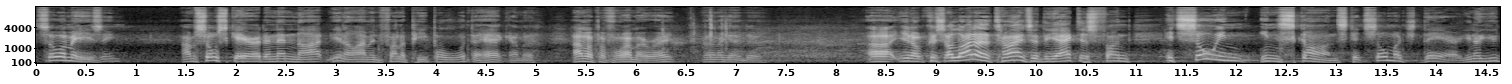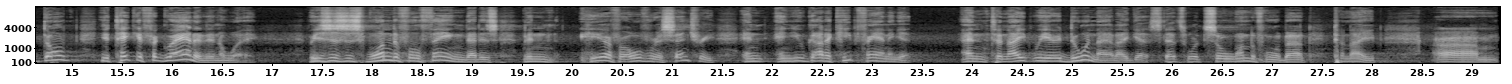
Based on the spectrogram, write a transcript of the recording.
so amazing. I'm so scared and then not. You know, I'm in front of people. What the heck? I'm a, I'm a performer, right? What am I going to do? Uh, you know, because a lot of the times at the Actors Fund, it's so in, ensconced, it's so much there. You know, you don't, you take it for granted in a way. This is this wonderful thing that has been here for over a century, and, and you got to keep fanning it. And tonight we are doing that, I guess. That's what's so wonderful about tonight. Um,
